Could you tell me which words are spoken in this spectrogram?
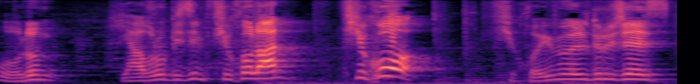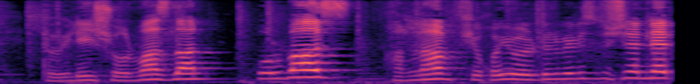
Oğlum yavru bizim Fiko lan. Fiko. Fiko'yu mu öldüreceğiz? Böyle iş olmaz lan. Olmaz. Allah'ım Fiko'yu öldürmemizi düşünenler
